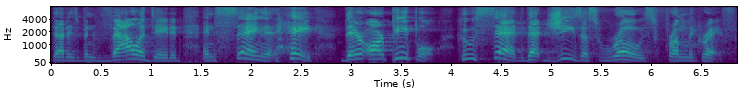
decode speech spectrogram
that has been validated and saying that, hey, there are people who said that Jesus rose from the grave.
